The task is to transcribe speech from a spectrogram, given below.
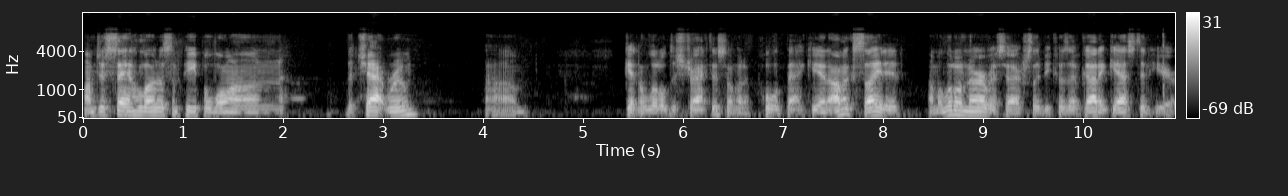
I'm just saying hello to some people on the chat room. Um, getting a little distracted, so I'm going to pull it back in. I'm excited. I'm a little nervous actually because I've got a guest in here.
